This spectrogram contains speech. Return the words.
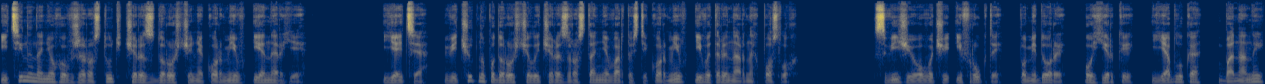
і ціни на нього вже ростуть через здорожчання кормів і енергії. Яйця відчутно подорожчали через зростання вартості кормів і ветеринарних послуг. Свіжі овочі і фрукти, помідори, огірки, яблука, банани,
